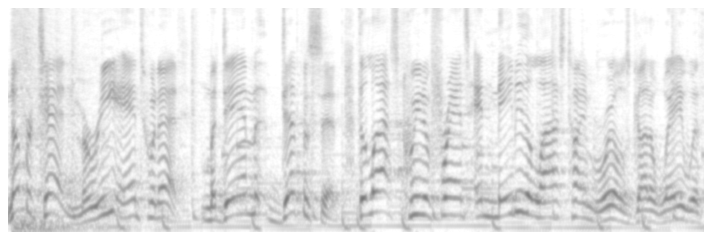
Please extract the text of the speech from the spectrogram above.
Number 10, Marie Antoinette, Madame Deficit, the last queen of France and maybe the last time royals got away with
